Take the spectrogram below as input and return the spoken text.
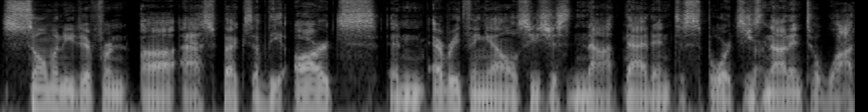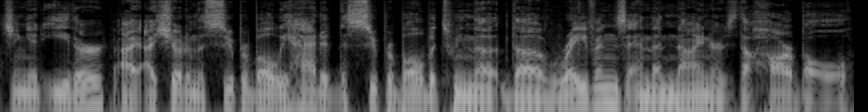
so many different uh, aspects of the arts and everything else. He's just not that into sports. He's not into watching it either. I, I showed him the Super Bowl. We had it the Super Bowl between the the Ravens and the Niners, the Har Bowl,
